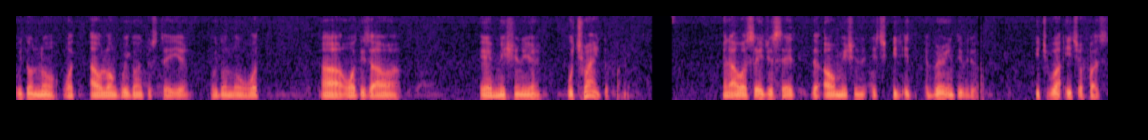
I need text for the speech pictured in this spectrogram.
We don't know what how long we're going to stay here. We don't know what uh, what is our uh, mission here. We're trying to find. And our sages said that our mission is it, it, very individual. Each one, each of us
